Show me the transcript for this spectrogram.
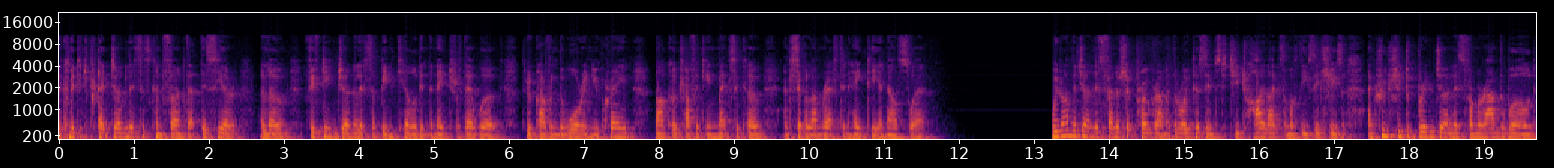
The Committee to Protect Journalists has confirmed that this year alone, 15 journalists have been killed in the nature of their work through covering the war in Ukraine, narco trafficking in Mexico, and civil unrest in Haiti and elsewhere. We run the Journalist Fellowship Programme at the Reuters Institute to highlight some of these issues and crucially to bring journalists from around the world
